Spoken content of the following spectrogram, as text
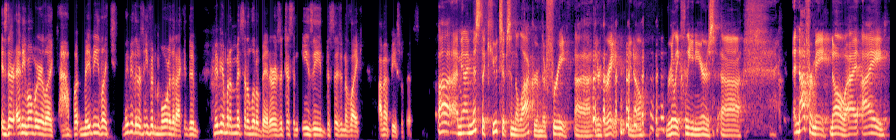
is there any moment where you're like, ah, but maybe like maybe there's even more that I can do? Maybe I'm gonna miss it a little bit, or is it just an easy decision of like, I'm at peace with this? Uh, I mean, I miss the Q-tips in the locker room. They're free. Uh, they're great. you know, really clean ears. Uh, and not for me. No, I, I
